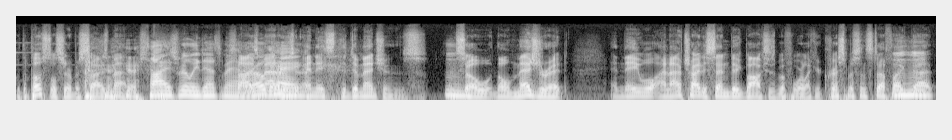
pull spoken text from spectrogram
with the postal service, size matters. Size really does matter. Size okay. matters, and it's the dimensions. And Mm. so they'll measure it, and they will. And I've tried to send big boxes before, like at Christmas and stuff like Mhm. that.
